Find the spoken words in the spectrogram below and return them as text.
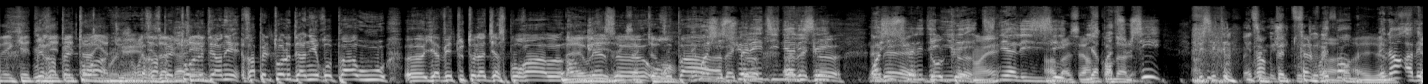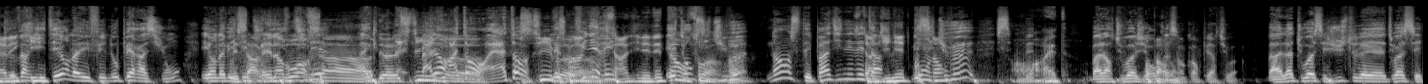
mais a rappelle-toi, toujours des rappelle-toi le dernier, rappelle-toi le dernier repas où euh, il y avait toute la diaspora euh, Bah oui, anglaise euh, au repas. Mais moi, j'y suis allé euh, dîner à l'Élysée. euh, Moi, j'y suis allé dîner, euh, à l'Élysée. Il n'y a pas de souci. Mais c'était. Mais non, mais je te honnêtement. Ouais, Mais non, avec le avec variété, on avait fait une opération et on avait Mais été ça n'a rien à voir, ça, avec- de Bah, Steve, Alors, euh, attends, attends. Steve, Laisse-moi euh, finir. C'est un dîner Et d'État en donc, si tu veux, non, c'était pas un dîner C'était d'État. un dîner de Mais con, si tu veux, Oh, arrête. bah alors tu vois, Jérôme, Oh, c'est encore pire, tu vois. Bah là, tu vois, c'est juste, la- tu vois, c'est,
